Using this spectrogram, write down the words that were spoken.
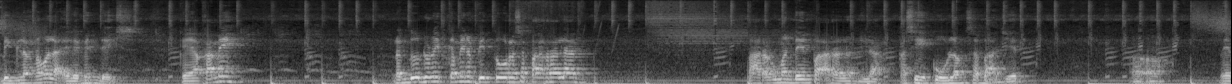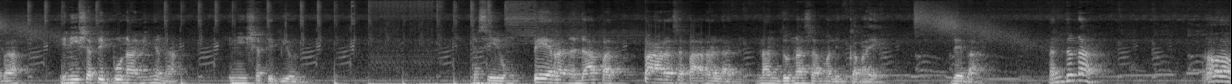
biglang nawala, 11 days. Kaya kami, nagdodonate kami ng pintura sa paaralan para gumanda yung paaralan nila kasi kulang sa budget. Oo. 'Di ba? Initiative po namin 'yun ha. Initiative 'yun. Kasi yung pera na dapat para sa paaralan nandun na sa maling kamay. ba? Nandun na. Oo.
